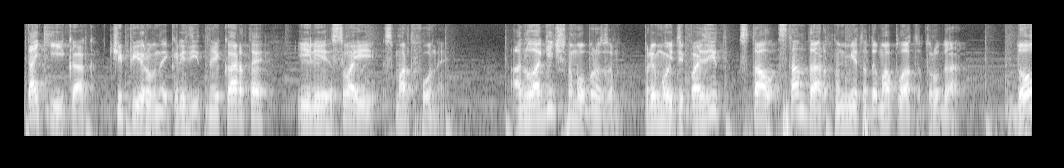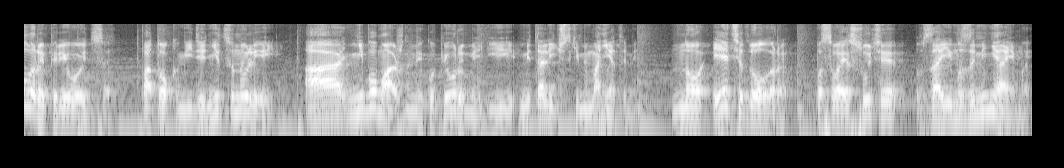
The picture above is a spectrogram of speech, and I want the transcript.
такие как чипированные кредитные карты или свои смартфоны. Аналогичным образом прямой депозит стал стандартным методом оплаты труда. Доллары переводятся потоком единиц и нулей – а не бумажными купюрами и металлическими монетами. Но эти доллары по своей сути взаимозаменяемы.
